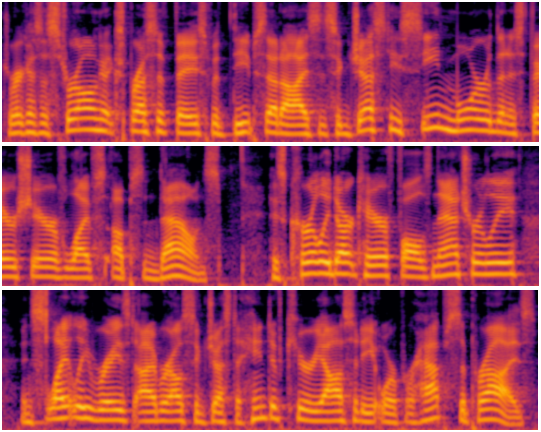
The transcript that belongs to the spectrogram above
Drake has a strong, expressive face with deep set eyes that suggest he's seen more than his fair share of life's ups and downs. His curly dark hair falls naturally, and slightly raised eyebrows suggest a hint of curiosity or perhaps surprise.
